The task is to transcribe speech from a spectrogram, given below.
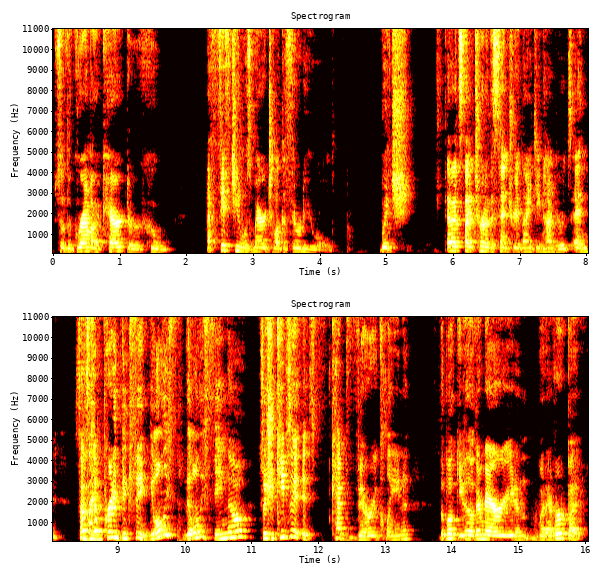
so the grandmother character who at 15 was married to like a 30 year old, which that's like turn of the century, 1900s, and so that's mm-hmm. like a mm-hmm. pretty big thing. The only the only thing though, so she keeps it. It's kept very clean. The book, even though they're married and whatever, but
